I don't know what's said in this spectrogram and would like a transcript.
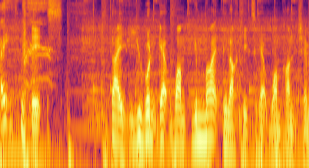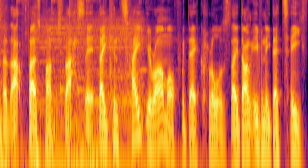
It's they you wouldn't get one. You might be lucky to get one punch in, but that first punch, that's it. They can take your arm off with their claws. They don't even need their teeth.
